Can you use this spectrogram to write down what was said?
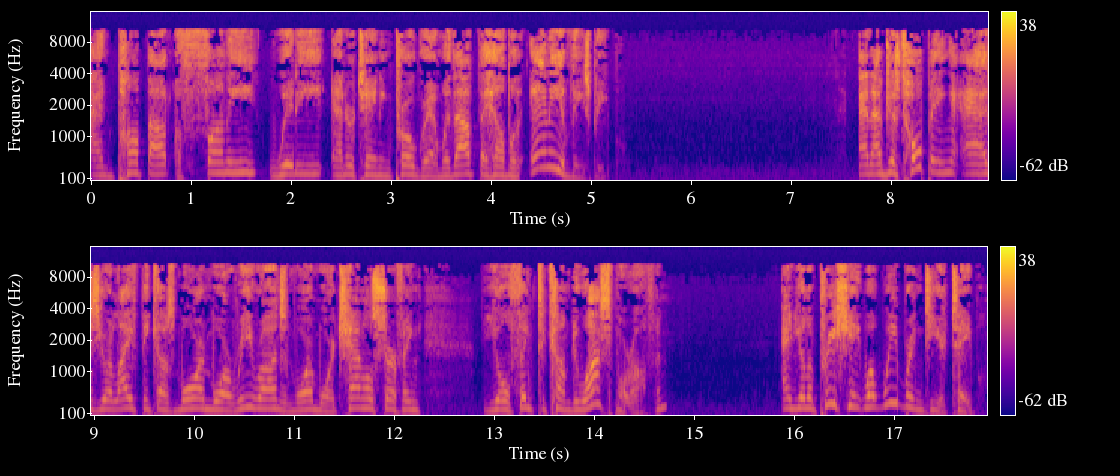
and pump out a funny, witty, entertaining program without the help of any of these people. And I'm just hoping as your life becomes more and more reruns and more and more channel surfing, you'll think to come to us more often. And you'll appreciate what we bring to your table.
